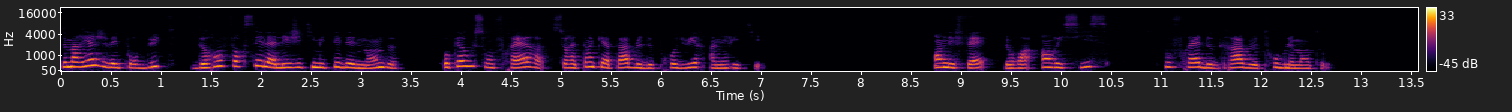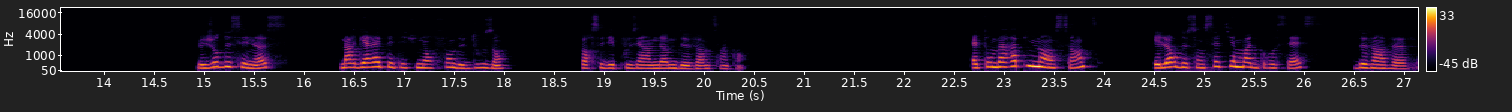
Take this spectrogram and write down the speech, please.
Ce mariage avait pour but de renforcer la légitimité d'Edmond au cas où son frère serait incapable de produire un héritier. En effet, le roi Henri VI souffrait de graves troubles mentaux. Le jour de ses noces, Margaret était une enfant de douze ans, forcée d'épouser un homme de vingt-cinq ans. Elle tomba rapidement enceinte et lors de son septième mois de grossesse, devint veuve.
